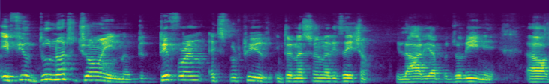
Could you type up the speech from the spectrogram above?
if you do not join the different expertise, internationalization, Ilaria Poggiolini, uh,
